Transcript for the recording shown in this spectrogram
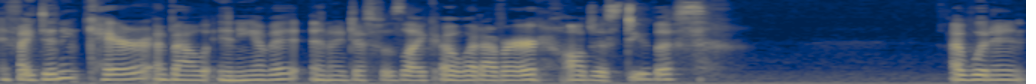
if I didn't care about any of it and I just was like, oh, whatever, I'll just do this, I wouldn't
